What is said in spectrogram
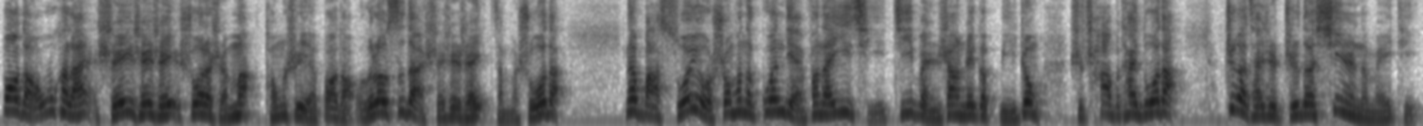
报道乌克兰谁谁谁说了什么，同时也报道俄罗斯的谁谁谁怎么说的。那把所有双方的观点放在一起，基本上这个比重是差不太多的，这才是值得信任的媒体，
